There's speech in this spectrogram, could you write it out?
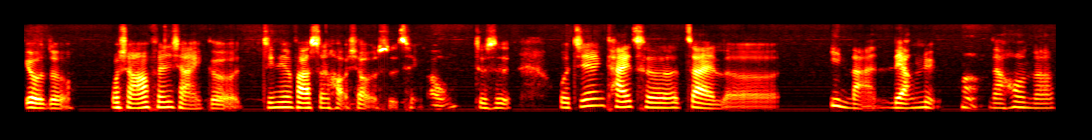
有的，我想要分享一个今天发生好笑的事情哦，就是我今天开车载了一男两女，嗯，然后呢，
